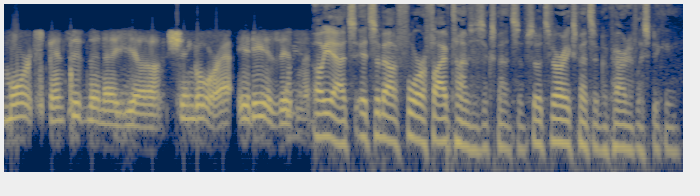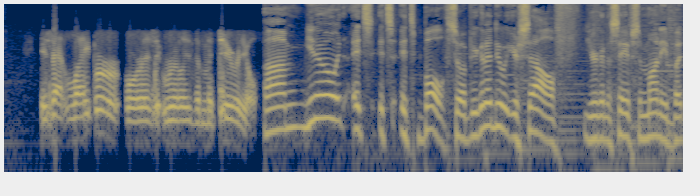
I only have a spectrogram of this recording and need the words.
more expensive than a uh, shingle, or a- it is, isn't it? Oh yeah, it's it's about four or five times as expensive. So it's very expensive comparatively speaking. Is that labor, or is it really the material? Um, you know, it, it's it's it's both. So if you're going to do it yourself, you're going to save some money, but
